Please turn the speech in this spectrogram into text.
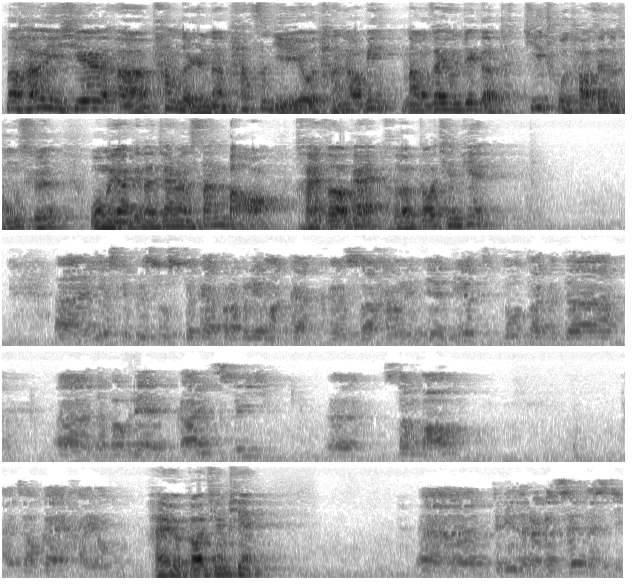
那还有一些呃胖的人呢，他自己也有糖尿病，那么在用这个基础套餐的同时，我们要给他加上三宝、海藻钙和高纤片。э, добавляем кальций, э, самбал, айцалгай, хайо, 还有高纤片。 э, три драгоценности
